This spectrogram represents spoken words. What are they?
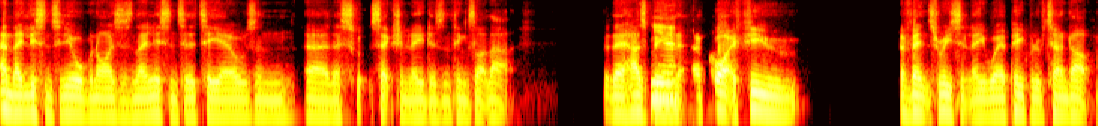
and they listen to the organizers and they listen to the tls and uh, their section leaders and things like that but there has been Yeah. uh, quite a few events recently where people have turned up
